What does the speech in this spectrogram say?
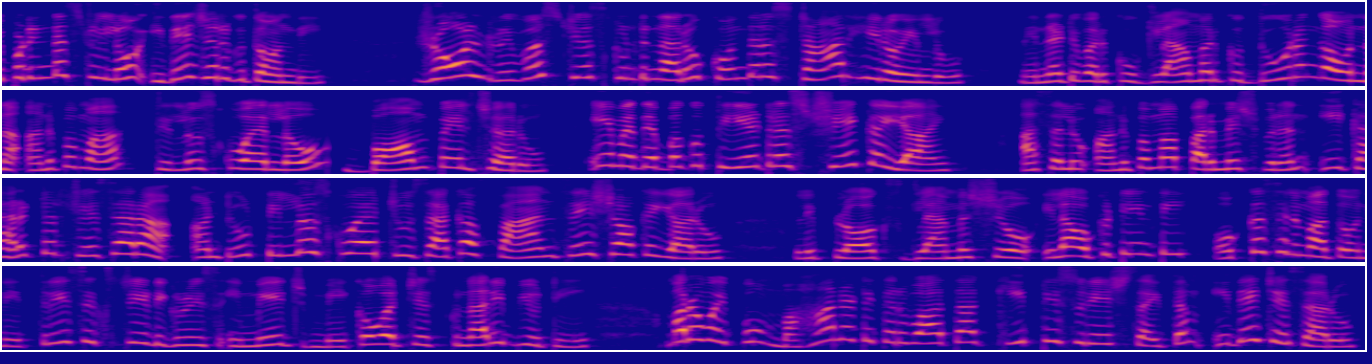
ఇప్పుడు ఇండస్ట్రీలో ఇదే జరుగుతోంది. రోల్ రివర్స్ చేసుకుంటున్నారు కొందరు స్టార్ హీరోయిన్లు. నిన్నటి వరకు గ్లామర్కు దూరంగా ఉన్న అనుపమ టిల్లు స్క్వేర్లో బాంబ్ పేల్చారు. ఈమె దెబ్బకు థియేటర్స్ షేక్ అయ్యాయి అసలు అనుపమ పరమేశ్వరన్ ఈ క్యారెక్టర్ చేశారా అంటూ టిల్లో స్క్వేర్ చూశాక ఫ్యాన్సే షాక్ అయ్యారు. లిప్ లాక్స్ గ్లామర్ షో ఇలా ఒకటేంటి? ఒక్క సినిమాతోని three sixty degrees image makeover చేసుకున్నారు బ్యూటీ. మరోవైపు మహానటి తరువాత కీర్తి సురేష్ సైతం ఇదే చేశారు.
